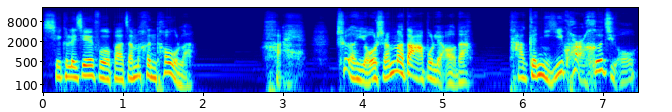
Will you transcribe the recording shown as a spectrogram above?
希克雷杰夫把咱们恨透了。嗨，这有什么大不了的？他跟你一块儿喝酒。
